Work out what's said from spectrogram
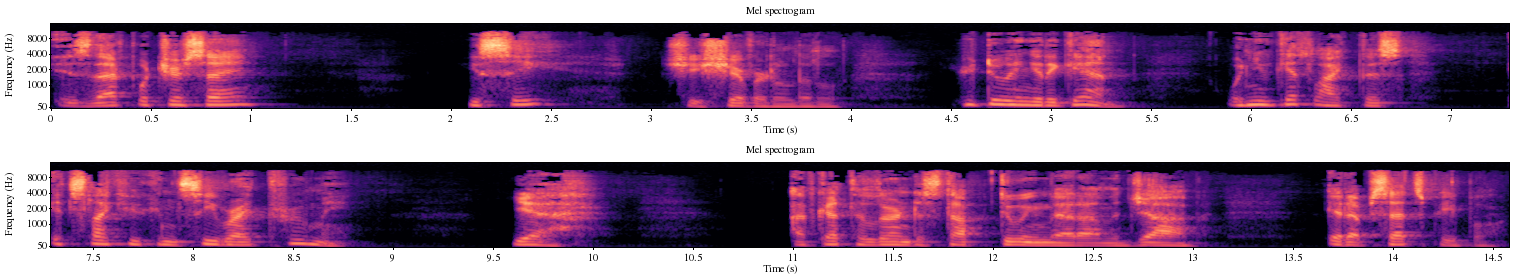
Is that what you're saying? You see, she shivered a little. You're doing it again. When you get like this, it's like you can see right through me. Yeah, I've got to learn to stop doing that on the job. It upsets people.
